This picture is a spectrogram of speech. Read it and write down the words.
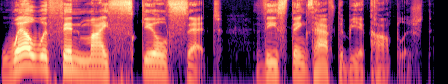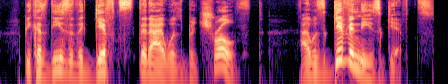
well within my skill set, these things have to be accomplished because these are the gifts that I was betrothed I was given these gifts.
